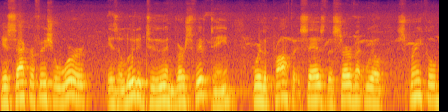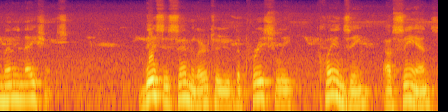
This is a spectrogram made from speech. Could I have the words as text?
His sacrificial work is alluded to in verse 15, where the prophet says the servant will sprinkle many nations. This is similar to the priestly cleansing of sins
